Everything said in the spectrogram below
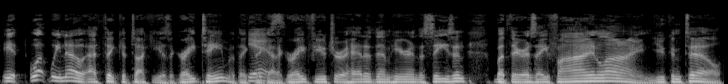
it what we know, I think Kentucky is a great team. I think Yes. they got a great future ahead of them here in the season. But there is a fine line. You can tell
